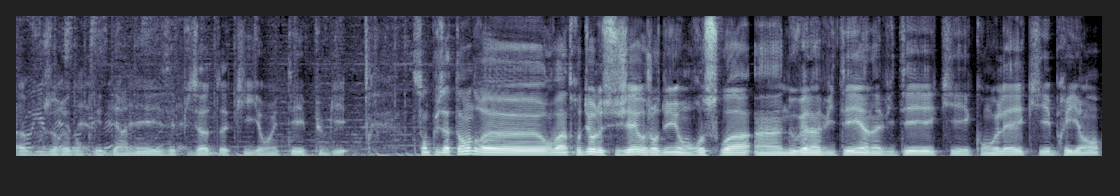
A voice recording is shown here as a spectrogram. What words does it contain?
vous aurez donc les derniers épisodes qui ont été publiés. Sans plus attendre, euh, on va introduire le sujet. Aujourd'hui, on reçoit un nouvel invité, un invité qui est congolais, qui est brillant.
